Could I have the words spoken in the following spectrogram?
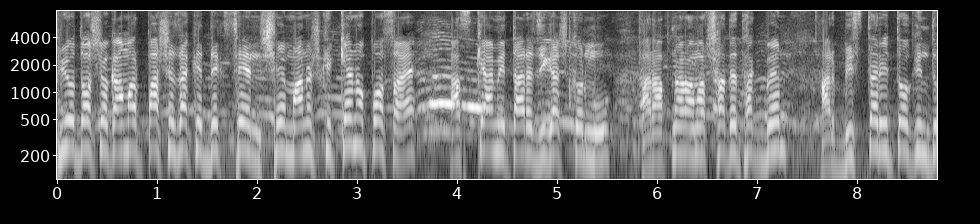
প্রিয় দর্শক আমার পাশে যাকে দেখছেন সে মানুষকে কেন পচায়? আজকে আমি তার জিজ্ঞাসা করব আর আপনারা আমার সাথে থাকবেন। আর বিস্তারিত কিন্তু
